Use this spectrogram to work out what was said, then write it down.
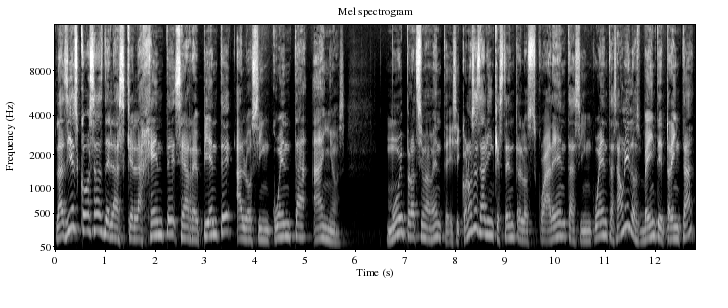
Las 10 cosas de las que la gente se arrepiente a los 50 años. Muy próximamente. Y si conoces a alguien que esté entre los 40, 50, aún en los 20, 30,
